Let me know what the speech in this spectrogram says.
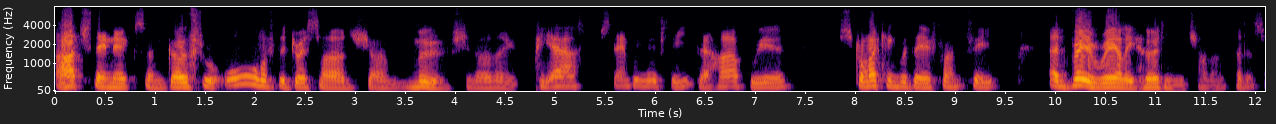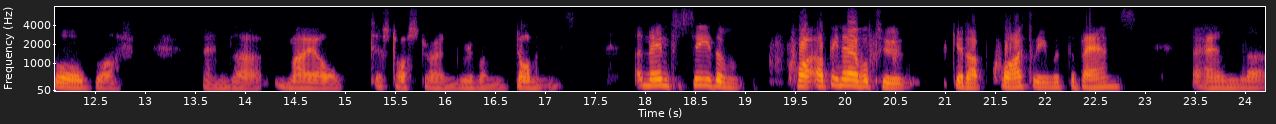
arch their necks and go through all of the dressage um, moves, you know, they piaffe, stamping their feet, they're half rear, striking with their front feet, and very rarely hurting each other, but it's all bluff and uh, male testosterone driven dominance. And then to see them quite, I've been able to get up quietly with the bands and uh,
